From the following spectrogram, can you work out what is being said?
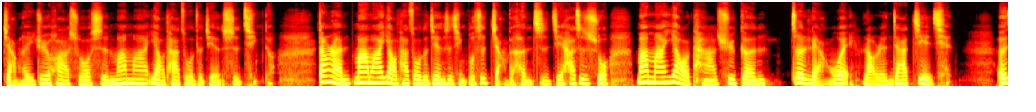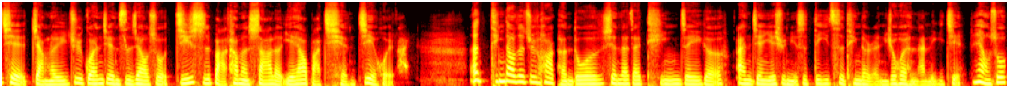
讲了一句话，说是妈妈要他做这件事情的。当然，妈妈要他做这件事情不是讲的很直接，他是说妈妈要他去跟这两位老人家借钱，而且讲了一句关键字，叫做即使把他们杀了，也要把钱借回来。那听到这句话，很多现在在听这个案件，也许你是第一次听的人，你就会很难理解。你想说，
